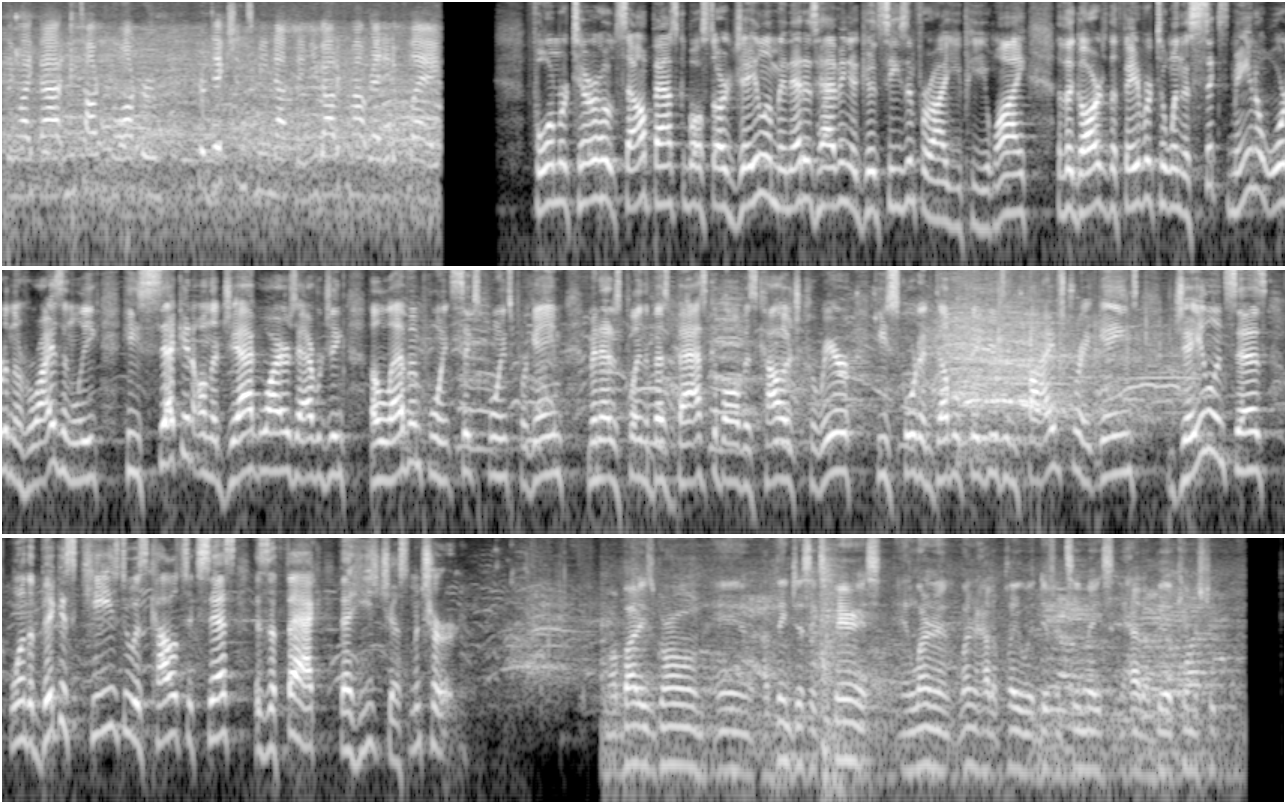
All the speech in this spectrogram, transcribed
something like that. And he talked in the locker room, predictions mean nothing. You got to come out ready to play. Former Terre Haute South basketball star Jaylen Minnett is having a good season for IUPUI. The guard is the favorite to win the sixth man award in the Horizon League. He's second on the Jaguars, averaging 11.6 points per game. Minnett is playing the best basketball of his college career. He's scored in double figures in five straight games. Jaylen says one of the biggest keys to his college success is the fact that he's just matured. My body's grown, and I think just experience and learning learning how to play with different teammates and how to build chemistry.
